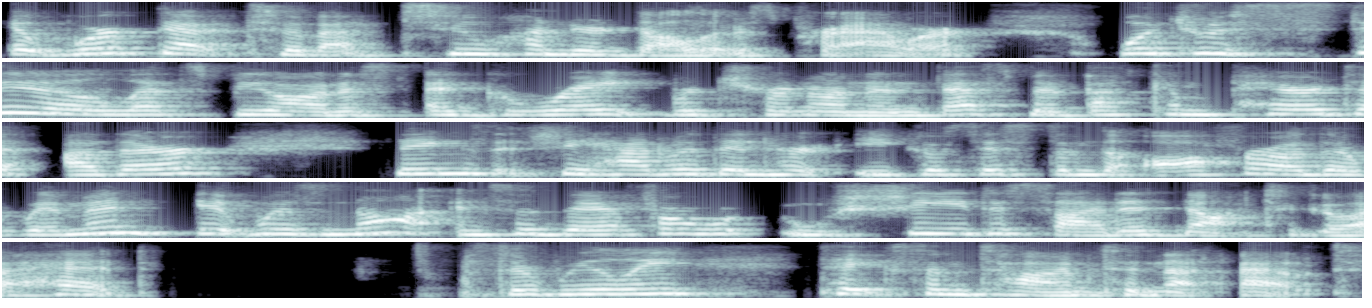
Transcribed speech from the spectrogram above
It worked out to about $200 per hour, which was still, let's be honest, a great return on investment. But compared to other things that she had within her ecosystem to offer other women, it was not. And so therefore, she decided not to go ahead. So, really take some time to nut out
